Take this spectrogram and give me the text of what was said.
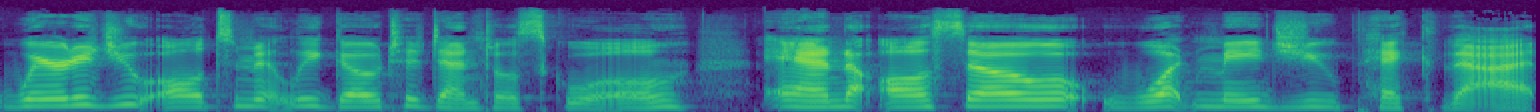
where did you ultimately go to dental school? And also, what made you pick that?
